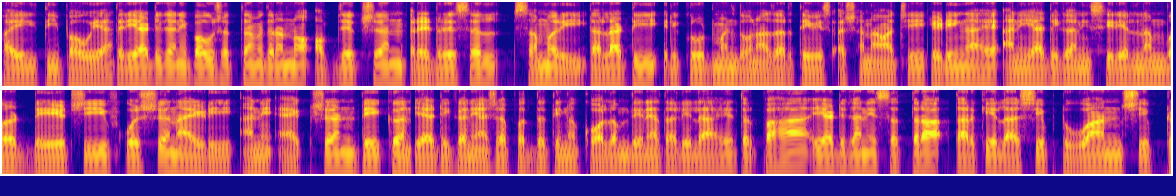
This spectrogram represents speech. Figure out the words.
फाईल ती पाहूया. तर या ठिकाणी पाहू शकता मित्रांनो objection redressal summary Talathi recruitment दोन हजार तेवीस अशा नावाची हेडिंग आहे आणि या ठिकाणी serial number date chief question I D आणि ऍक्शन टेकन या ठिकाणी अशा पद्धतीनं कॉलम देण्यात आलेला आहे. तर पहा या ठिकाणी सतरा तारखेला shift one shift shift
